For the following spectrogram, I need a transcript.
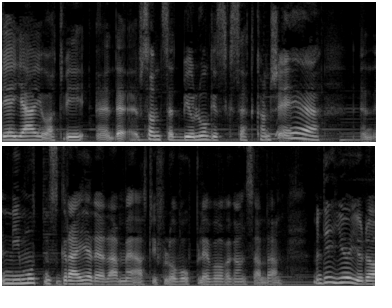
det gjør jo at vi det, sånn sett biologisk sett kanskje er nymotens greie, det der med at vi får lov å oppleve overgangsalderen. Men det gjør jo da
